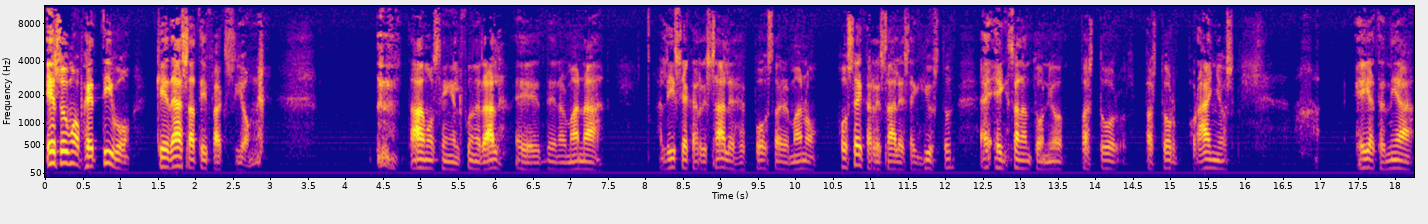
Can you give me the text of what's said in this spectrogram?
es un objetivo que da satisfacción. Estábamos en el funeral eh, de la hermana Alicia Carrizales, esposa del hermano José Carrizales en Houston, eh, en San Antonio, pastor, pastor por años. Ella tenía,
